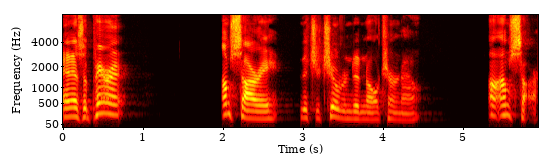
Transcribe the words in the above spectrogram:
And as a parent, I'm sorry that your children didn't all turn out. I'm sorry.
